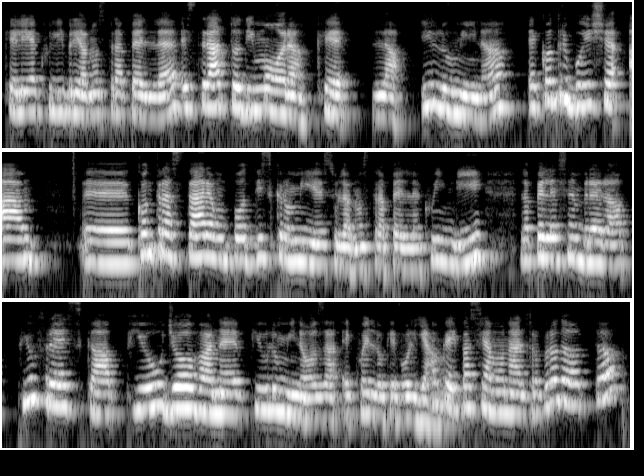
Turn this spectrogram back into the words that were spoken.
che li equilibri la nostra pelle, estratto di mora che la illumina e contribuisce a eh, contrastare un po' di scromie sulla nostra pelle, quindi la pelle sembrerà più fresca, più giovane, più luminosa, è quello che vogliamo. Ok, passiamo a un altro prodotto,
